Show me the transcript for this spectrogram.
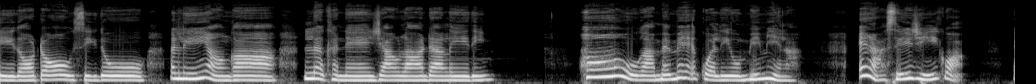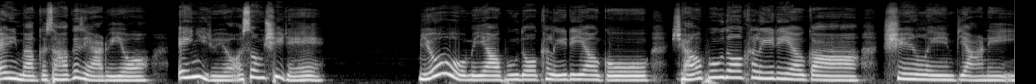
နေသောတောအုပ်စီတို့ အလင်းရောင်ကလက်ခနဲရောက်လာတလေသည်ဟောဟိုကမမဲအကွက်လေးကိုမင်းမြင်လားအဲ့ဒါဈေးကြီးကွာအဲ့ဒီမှာကစားကြစရာတွေရောအင်ကြီးတွေရောအဆုံရှိတယ်မြို့ကိုမရောက်ဘူးသောကလေးတယောက်ကို ရောက်ဘူးသောကလေးတယောက်ကရှင်လင်းပြနေ၏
